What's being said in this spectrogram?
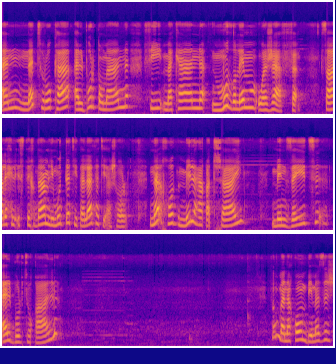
أن نترك البرطمان في مكان مظلم وجاف. صالح الاستخدام لمدة ثلاثة أشهر. نأخذ ملعقة شاي من زيت البرتقال. ثم نقوم بمزج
